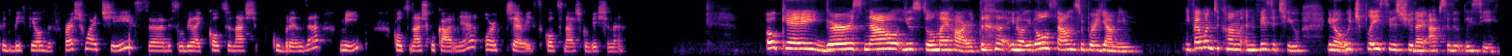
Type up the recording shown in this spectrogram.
could be filled with fresh white cheese. Uh, this will be like colțunași kubryndzę, meat, colțunași kukarnie, or cherries, colțunași kuvishine. Okay, girls, now you stole my heart. you know, it all sounds super yummy if I want to come and visit you, you know, which places should I absolutely see?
